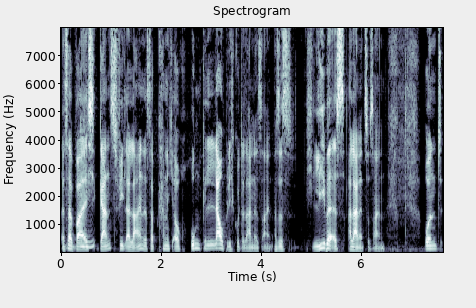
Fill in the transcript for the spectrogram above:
Deshalb war ich ganz viel alleine, deshalb kann ich auch unglaublich gut alleine sein. Also es, ich liebe es, alleine zu sein. Und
